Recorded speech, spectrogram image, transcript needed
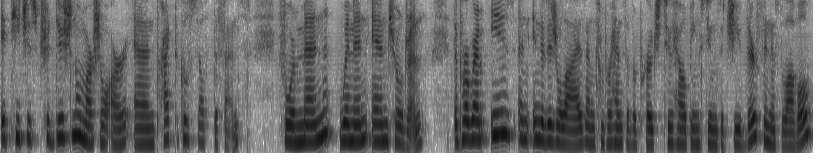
It teaches traditional martial art and practical self-defense for men, women, and children. The program is an individualized and comprehensive approach to helping students achieve their fitness level.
